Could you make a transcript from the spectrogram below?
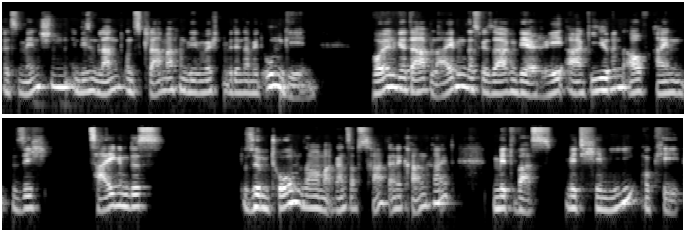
als Menschen in diesem Land uns klar machen, wie möchten wir denn damit umgehen? Wollen wir da bleiben, dass wir sagen, wir reagieren auf ein sich zeigendes Symptom, sagen wir mal ganz abstrakt, eine Krankheit. Mit was? Mit Chemie? Okay.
